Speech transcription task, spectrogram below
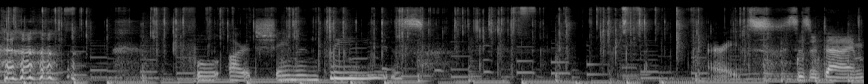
Shaymin. Full art Shaymin, please. All right, scissor time.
